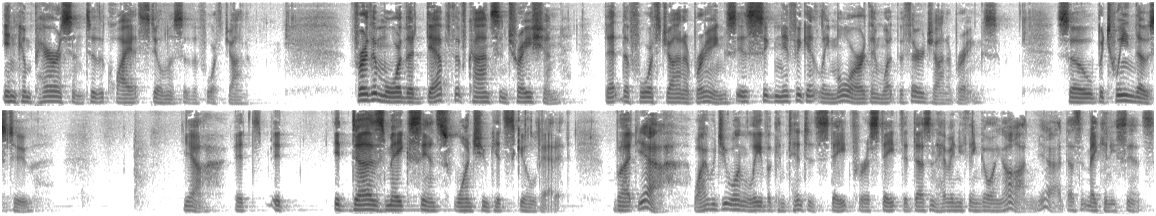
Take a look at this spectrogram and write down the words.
in comparison to the quiet stillness of the fourth jhana. Furthermore, the depth of concentration that the fourth jhana brings is significantly more than what the third jhana brings. So between those two, yeah, it it it does make sense once you get skilled at it. But yeah, why would you want to leave a contented state for a state that doesn't have anything going on? Yeah, it doesn't make any sense.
